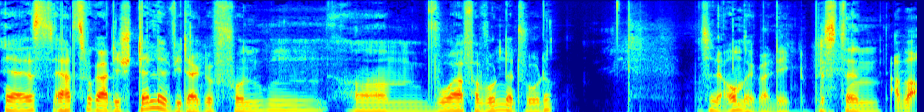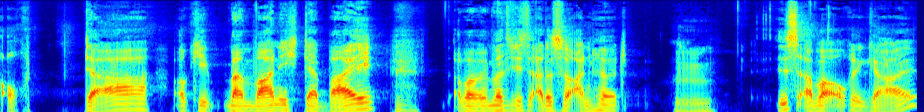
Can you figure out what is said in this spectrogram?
er, ist, er hat sogar die Stelle wiedergefunden, ähm, wo er verwundet wurde. Musst du dir auch mal überlegen. Du bist denn, aber auch da, okay, man war nicht dabei, aber wenn man sich das alles so anhört, hm, ist aber auch egal,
